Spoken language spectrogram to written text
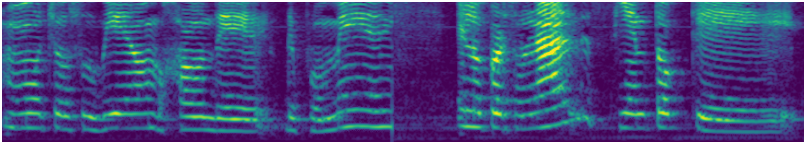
muchos subieron, bajaron de, de promedio. En lo personal siento que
